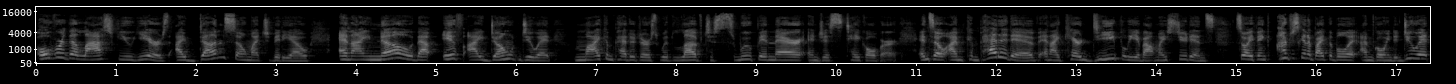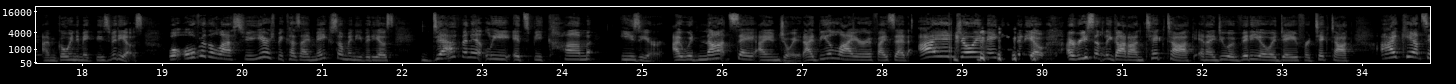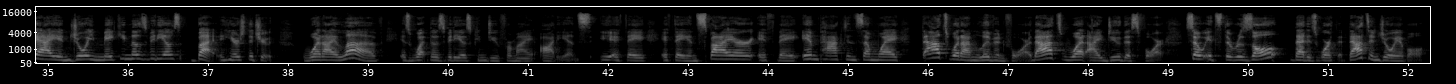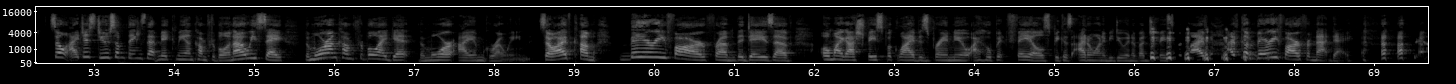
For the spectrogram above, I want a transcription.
over the last few years, I've done so much video and I know that if I don't do it, my competitors would love to swoop in there and just take over. And so I'm competitive and I care deeply about my students. So I think I'm just going to bite the bullet. I'm going to do it. I'm going to make these videos. Well, over the last few years, because I make so many videos, definitely it's become easier. I would not say I enjoy it. I'd be a liar if I said I enjoy making video. I recently got on TikTok and I do a video a day for TikTok. I can't say I enjoy making those videos, but here's the truth. What I love is what those videos can do for my audience. If they if they inspire, if they impact in some way, that's what I'm living for. That's what I do this for. So it's the result that is worth it. That's enjoyable. So I just do some things that make me uncomfortable. And I always say, the more uncomfortable I get, the more I am growing. So I've come very far from the days of, oh my gosh, Facebook Live is brand new. I hope it fails because I don't want to be doing a bunch of Facebook Live. I've come very far from that day.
